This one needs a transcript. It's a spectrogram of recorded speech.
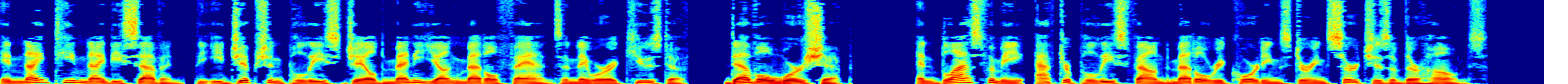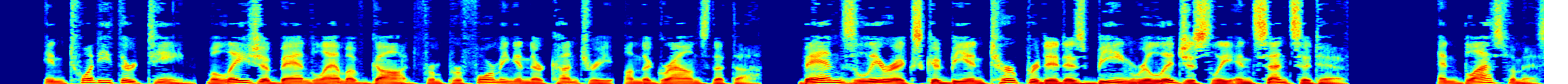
In 1997, the Egyptian police jailed many young metal fans and they were accused of «devil worship» and blasphemy, after police found metal recordings during searches of their homes. In 2013, Malaysia banned Lamb of God from performing in their country, on the grounds that the band's lyrics could be interpreted as being religiously insensitive and blasphemous.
